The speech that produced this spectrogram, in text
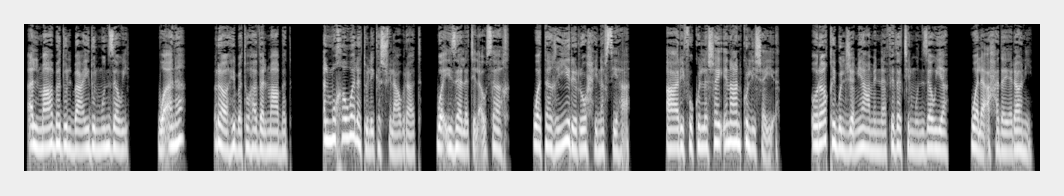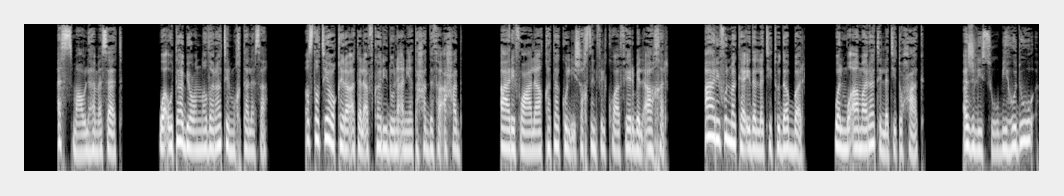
المعبد البعيد المنزوي. وأنا راهبة هذا المعبد. المخولة لكشف العورات وإزالة الأوساخ وتغيير الروح نفسها. أعرف كل شيء عن كل شيء. أراقب الجميع من نافذة المنزوية ولا أحد يراني. أسمع الهمسات وأتابع النظرات المختلسة. أستطيع قراءة الأفكار دون أن يتحدث أحد. أعرف علاقة كل شخص في الكوافير بالآخر. أعرف المكائد التي تدبر والمؤامرات التي تحاك. أجلس بهدوء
